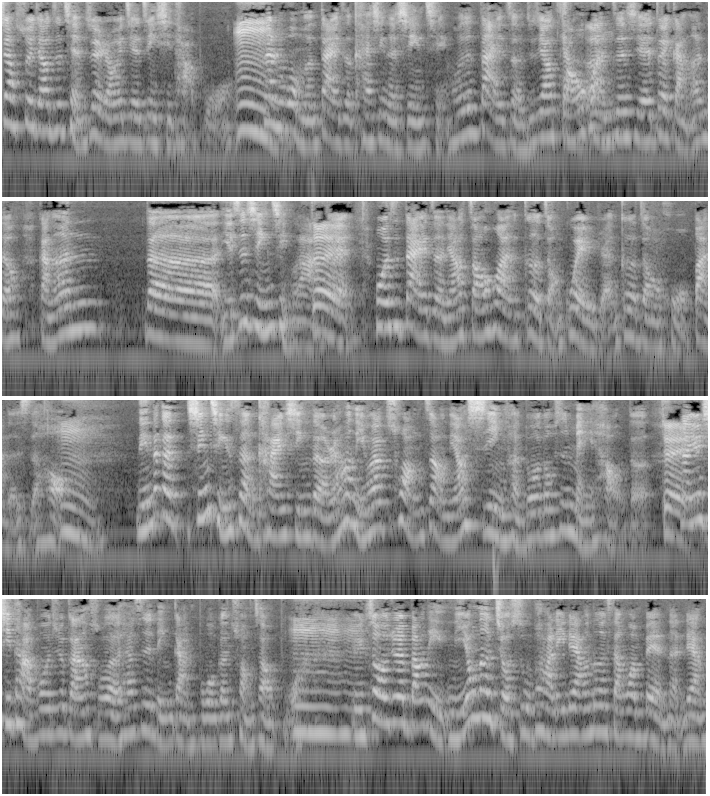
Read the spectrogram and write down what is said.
要睡觉之前最容易接近西塔波。嗯，那如果我们带着开心的心情，或者带着就是要召唤这些对感恩的感恩的也是心情啦，对，对，或者是带着你要召唤各种贵人、各种伙伴的时候，嗯。你那个心情是很开心的，然后你会要创造，你要吸引很多都是美好的。对，那因为西塔波就刚刚说了，它是灵感波跟创造波，嗯，宇宙就会帮你，你用那个九十五帕力量，那个三万倍的能量，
